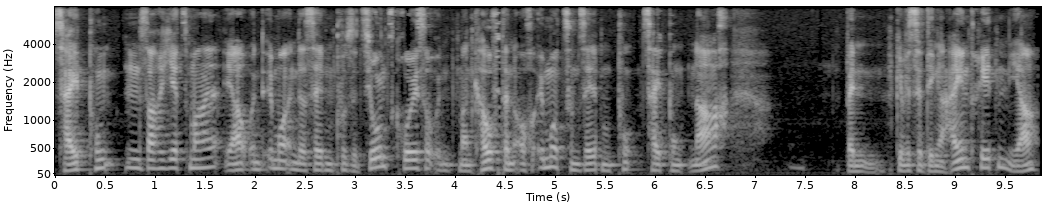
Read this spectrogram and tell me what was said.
Zeitpunkten, sage ich jetzt mal, ja, und immer in derselben Positionsgröße und man kauft dann auch immer zum selben Zeitpunkt nach wenn gewisse Dinge eintreten, ja.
